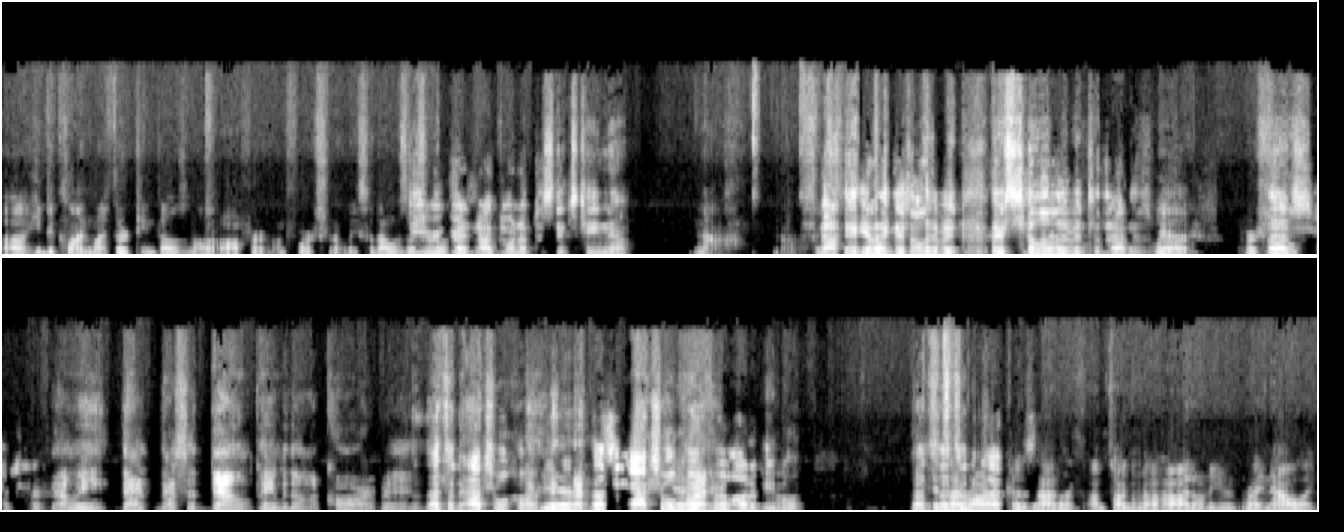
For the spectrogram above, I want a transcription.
Uh, he declined my thirteen thousand dollar offer, unfortunately. So that was Do you regret not going up to sixteen now? Nah, nah. No, 16. you're like there's a limit. There's still a limit to that as well. yeah, for sure. That's for sure. I mean, that that's a down payment on a car, man. that's an actual car. yeah. That's an actual Yeah. car for a lot of people. That's it's that's ironic because I'm I'm talking about how I don't even right now like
